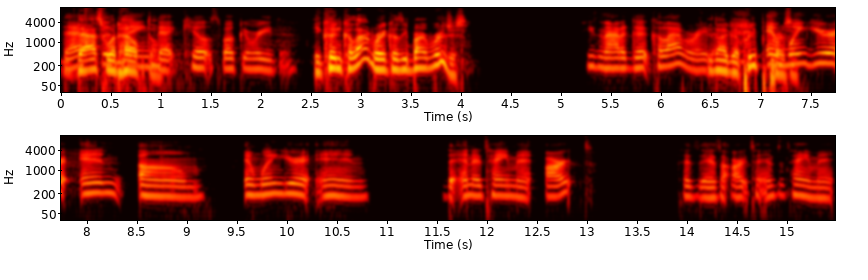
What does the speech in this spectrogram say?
that's, That's the what helped thing him. that killed spoken reason. He couldn't collaborate because he burnt bridges. He's not a good collaborator. He's not a good people and person. when you're in um and when you're in the entertainment art because there's an art to entertainment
